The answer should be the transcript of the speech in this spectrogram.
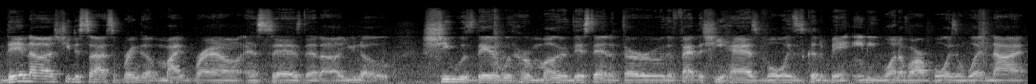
Then uh, she decides to bring up Mike Brown and says that, uh, you know, she was there with her mother, this, that, and the third. The fact that she has boys, this could have been any one of our boys and whatnot.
